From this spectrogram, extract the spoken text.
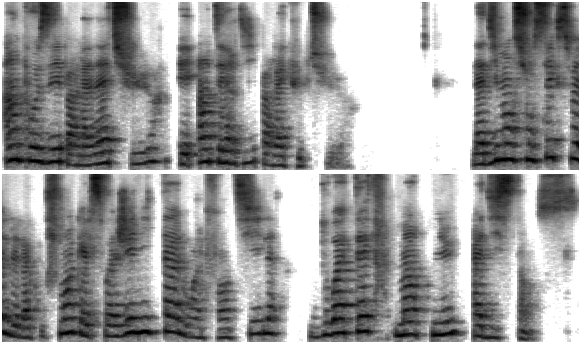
imposé par la nature et interdit par la culture. La dimension sexuelle de l'accouchement, qu'elle soit génitale ou infantile, doit être maintenu à distance.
